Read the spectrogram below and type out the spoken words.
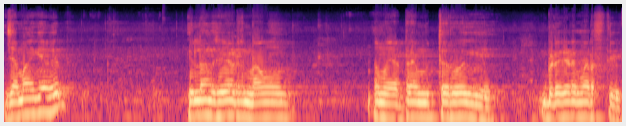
ಜಮಾ ಆಗ್ಯಾವಿಲ್ಲ ಇಲ್ಲಾಂದ್ರೆ ಹೇಳ್ರಿ, ನಾವು ನಮ್ಮ ಎಡ್ರ ಮಿತ್ತರು ಹೋಗಿ ಬಿಡುಗಡೆ ಮಾಡಿಸ್ತೀವಿ.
